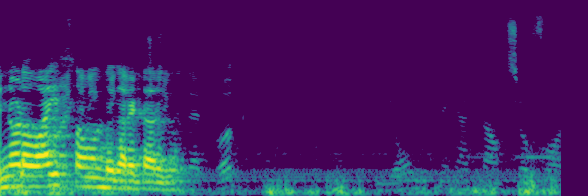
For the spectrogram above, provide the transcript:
என்னோட வாய்ஸ் சவுண்ட் சவுண்டு கரெக்டாக interesting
